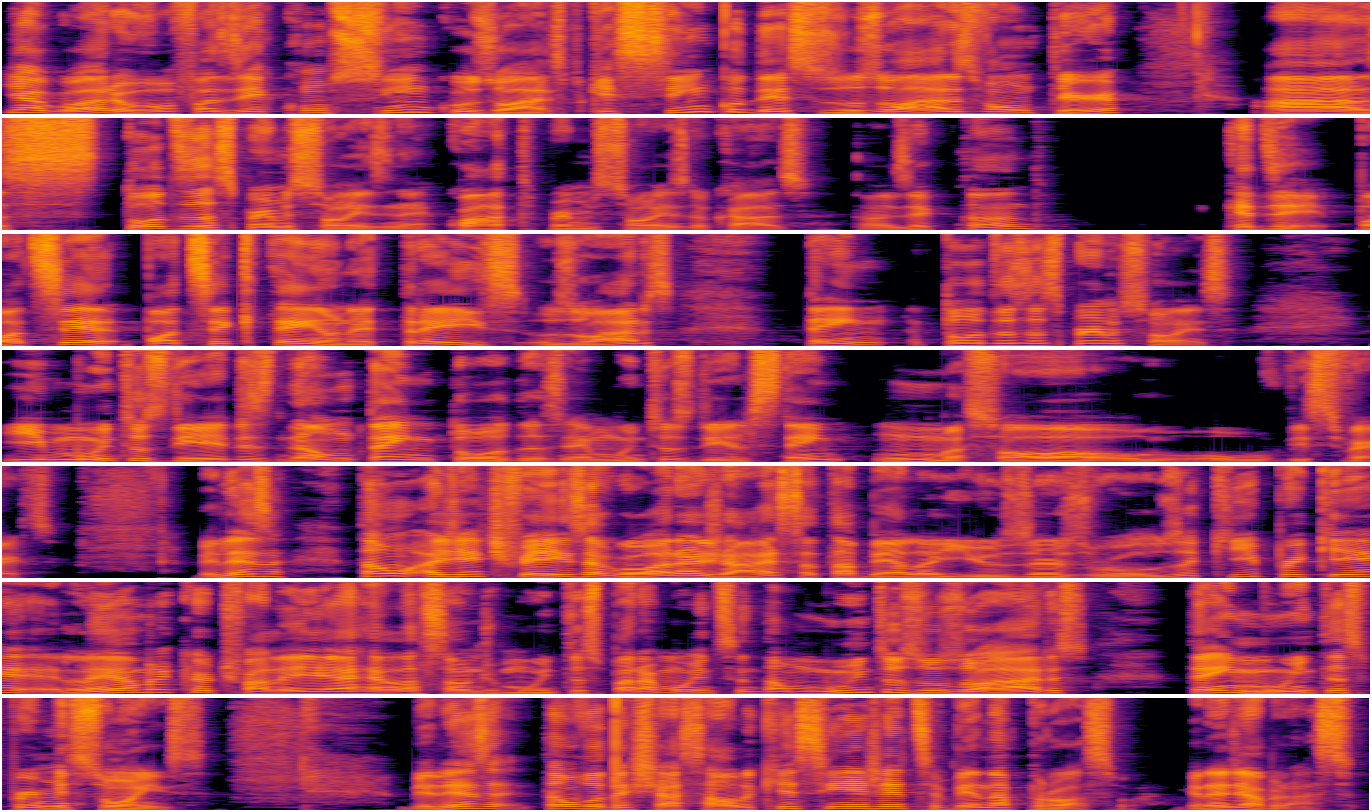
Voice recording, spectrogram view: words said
E agora eu vou fazer com 5 usuários, porque 5 desses usuários vão ter as todas as permissões, né? 4 permissões no caso. Então executando. Quer dizer, pode ser, pode ser que tenham, né? 3 usuários tem todas as permissões. E muitos deles não têm todas, né? Muitos deles têm uma só ou, ou vice-versa. Beleza? Então a gente fez agora já essa tabela users roles aqui, porque lembra que eu te falei a relação de muitos para muitos, então muitos usuários têm muitas permissões. Beleza? Então vou deixar essa aula aqui assim e a gente se vê na próxima. Grande abraço.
